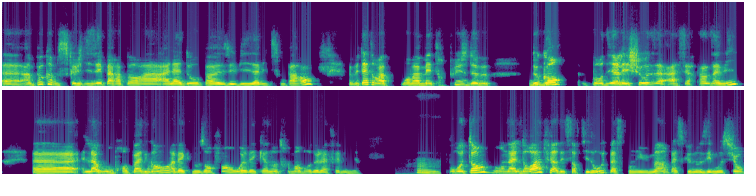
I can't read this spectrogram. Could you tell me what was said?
un peu comme ce que je disais par rapport à, l'ado vis-à-vis de son parent, peut-être on va, on va mettre plus de, de, gants pour dire les choses à certains amis, euh, là où on ne prend pas de gants avec nos enfants ou avec un autre membre de la famille. Mmh. Pour autant, on a le droit de faire des sorties de route parce qu'on est humain, parce que nos émotions,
